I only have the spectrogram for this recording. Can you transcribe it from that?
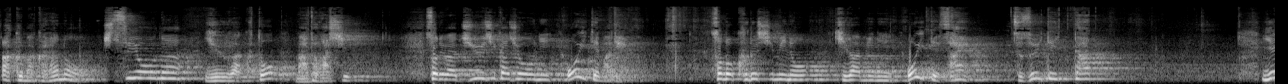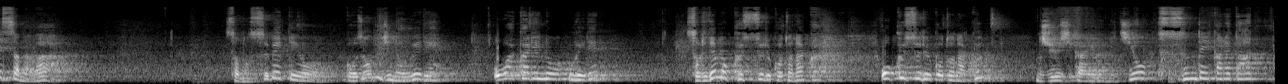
悪魔からの必要な誘惑と惑わし。それは十字架上においてまでその苦しみの極みにおいてさえ続いていった。イエス様はその全てをご存知の上でお分かりの上でそれでも屈することなく臆することなく十字架への道を進んでいかれた。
